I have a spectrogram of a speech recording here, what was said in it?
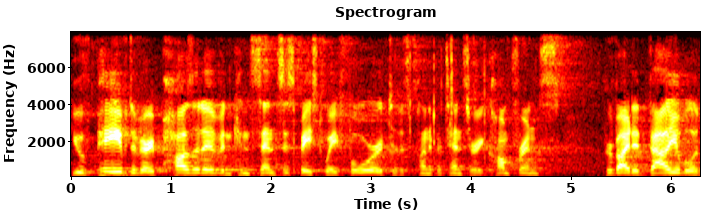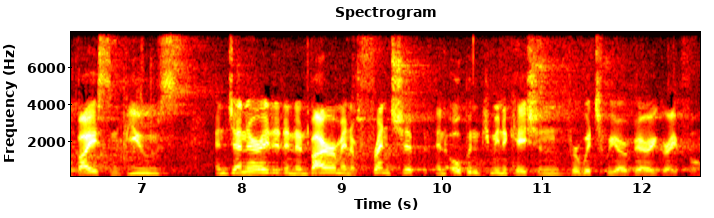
You have paved a very positive and consensus-based way forward to this plenipotentiary conference, provided valuable advice and views, and generated an environment of friendship and open communication for which we are very grateful.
